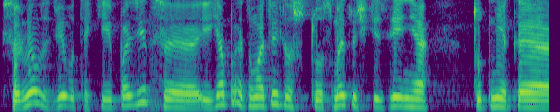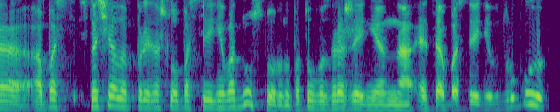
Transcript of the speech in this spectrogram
сформировалось две вот такие позиции, и я поэтому ответил, что с моей точки зрения – Тут некое обос... сначала произошло обострение в одну сторону, потом возражение на это обострение в другую,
